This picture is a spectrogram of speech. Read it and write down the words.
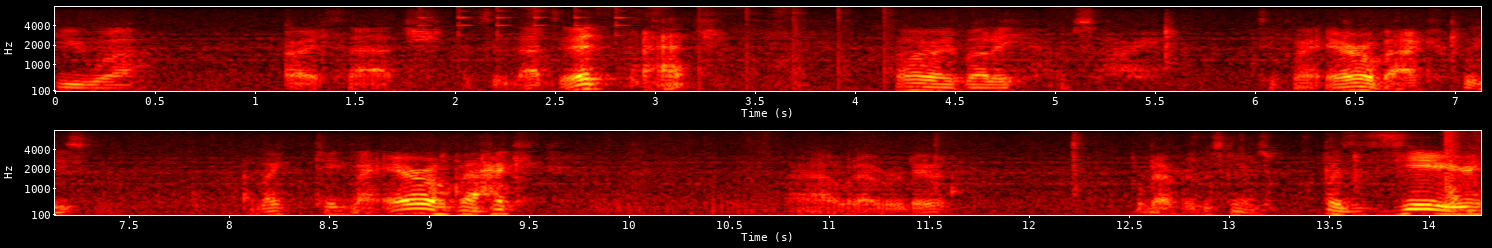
you, uh... Alright, Thatch. That's it. That's it, Thatch. Alright, buddy. I'm sorry. Take my arrow back, please. I'd like to take my arrow back. Uh, whatever, dude. Whatever. This game's bizarre.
